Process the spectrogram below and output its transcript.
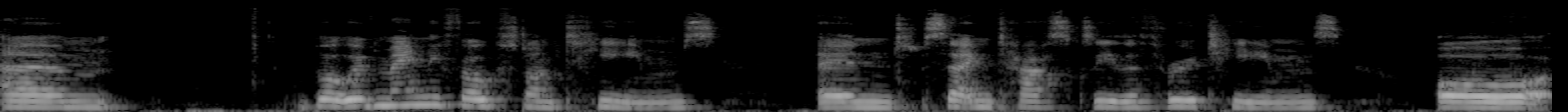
Um, but we've mainly focused on teams and setting tasks either through teams or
